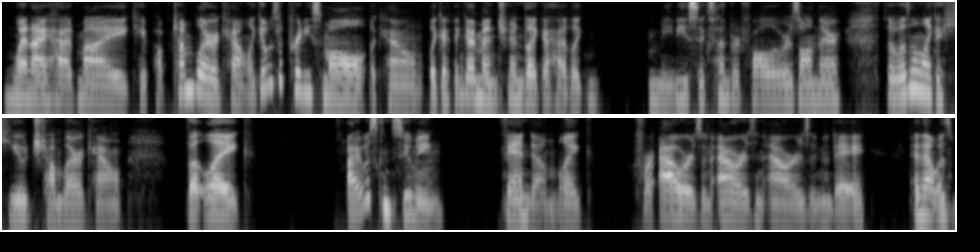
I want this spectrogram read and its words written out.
when I had my K-pop Tumblr account, like it was a pretty small account. Like I think I mentioned like I had like maybe 600 followers on there. So it wasn't like a huge Tumblr account. But like, I was consuming fandom like for hours and hours and hours in a day. And that was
